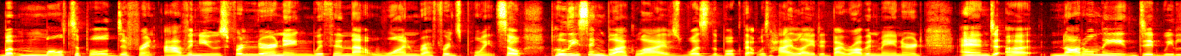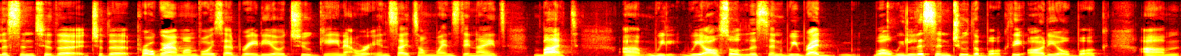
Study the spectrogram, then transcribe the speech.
but multiple different avenues for learning within that one reference point. So, Policing Black Lives was the book that was highlighted by Robyn Maynard, and uh, not only did we listen to the to the program on VoicEd Radio to gain our insights on Wednesday nights, but um, we we also listened we read well we listened to the book the audio book um,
